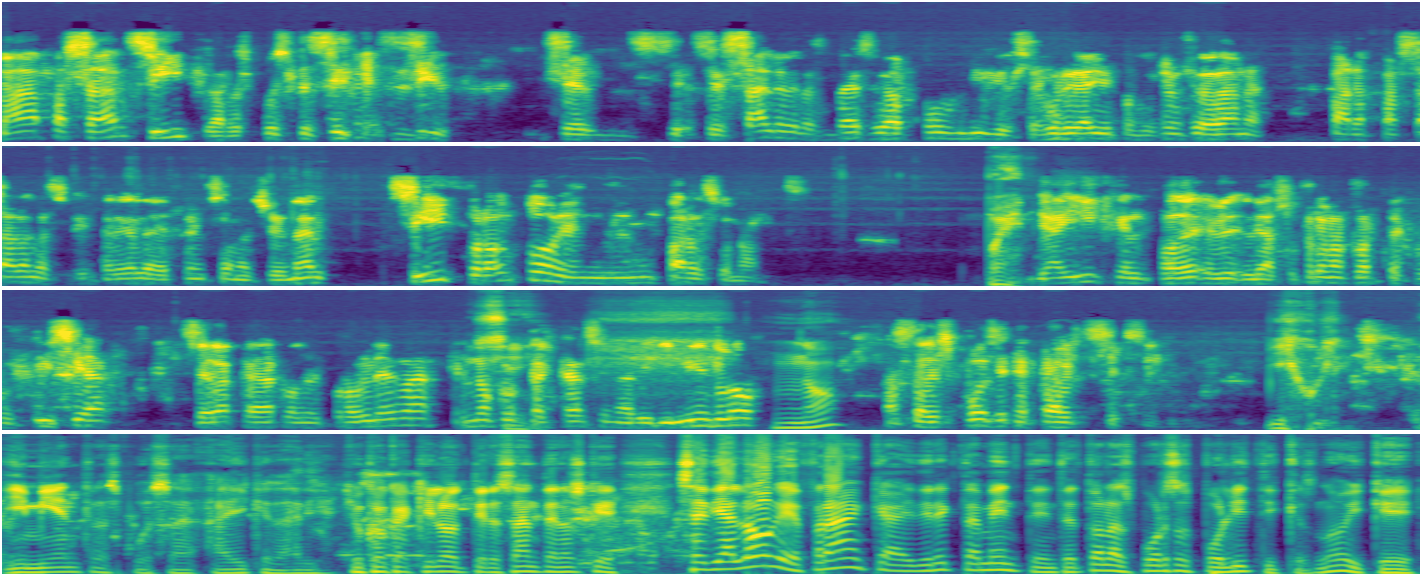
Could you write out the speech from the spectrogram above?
¿Va a pasar? Sí, la respuesta es sí. Es decir, se, sale de la Secretaría de Seguridad Pública, de Seguridad y Protección Ciudadana para pasar a la Secretaría de la Defensa Nacional, sí, pronto en un par de semanas. Bueno. De ahí que el poder, la Suprema Corte de Justicia se va a quedar con el problema, que no sí. creo a dirimirlo no. hasta después de que acabe este sexenio. Híjole, y mientras, pues ahí quedaría. Yo creo que aquí lo interesante no es que se dialogue franca y directamente entre todas las fuerzas políticas, ¿no? Y que,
